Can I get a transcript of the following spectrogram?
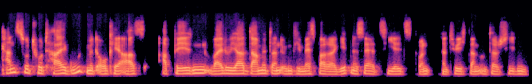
kannst du total gut mit OKRs abbilden, weil du ja damit dann irgendwie messbare Ergebnisse erzielst und natürlich dann unterschieden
